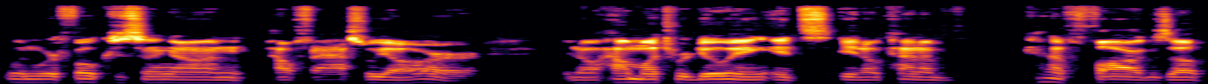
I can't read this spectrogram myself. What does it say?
when we're focusing on how fast we are, or, you know, how much we're doing, it's, you know, kind of, kind of fogs up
